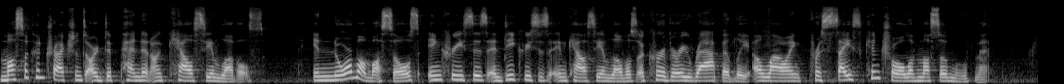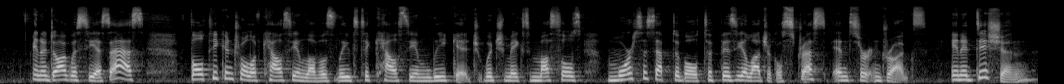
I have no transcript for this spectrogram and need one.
Muscle contractions are dependent on calcium levels. In normal muscles, increases and decreases in calcium levels occur very rapidly, allowing precise control of muscle movement. In a dog with CSS, faulty control of calcium levels leads to calcium leakage, which makes muscles more susceptible to physiological stress and certain drugs. In addition,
